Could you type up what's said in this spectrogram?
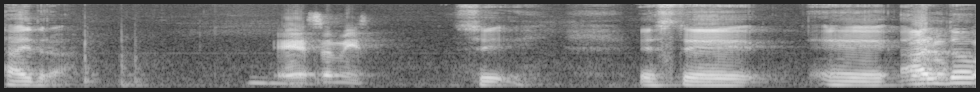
Hydra. ese mismo. Sí. Este. Eh, Aldo.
